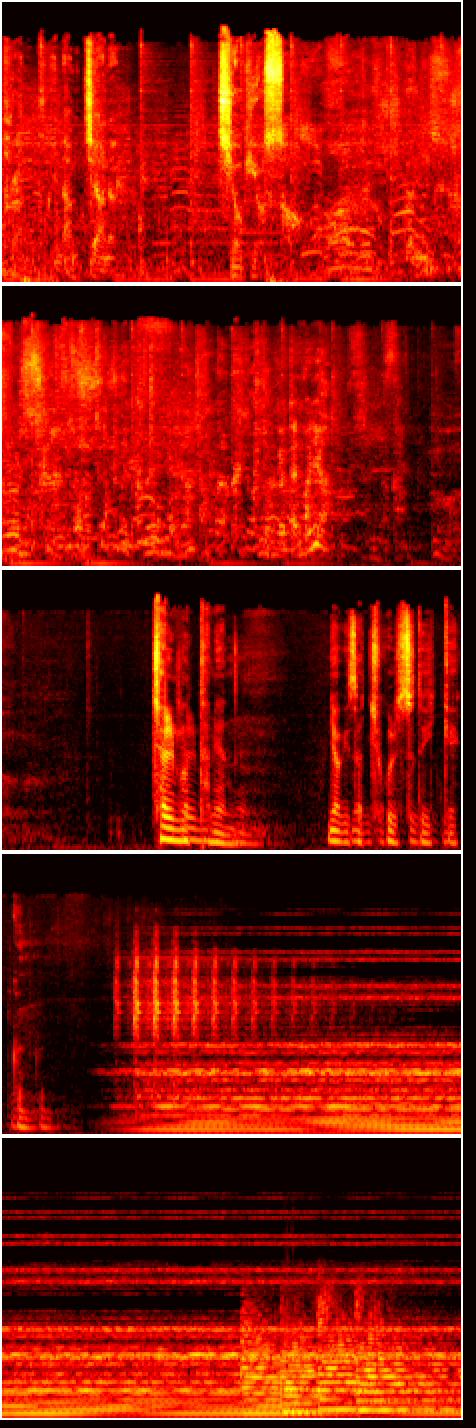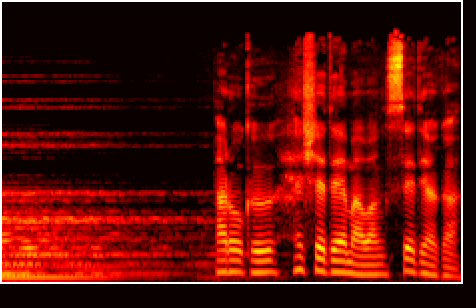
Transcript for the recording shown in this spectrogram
불안 폭이 남지 않은 지옥이었어. 잘못하면 여기서 죽을 수도 있겠군. 바로 그 헤셰드의 마왕 세디아가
